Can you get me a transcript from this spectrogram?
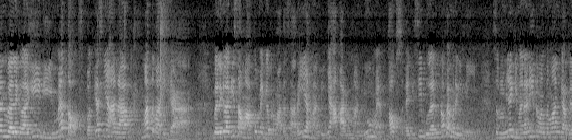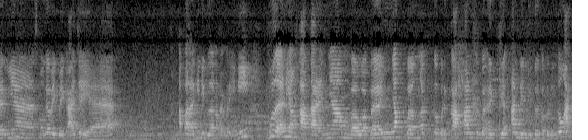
dan balik lagi di Metox, podcastnya anak matematika. Balik lagi sama aku Mega Permatasari yang nantinya akan memandu Metox edisi bulan November ini. Sebelumnya gimana nih teman-teman kabarnya? Semoga baik-baik aja ya. Apalagi di bulan November ini, bulan yang katanya membawa banyak banget keberkahan, kebahagiaan dan juga keberuntungan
